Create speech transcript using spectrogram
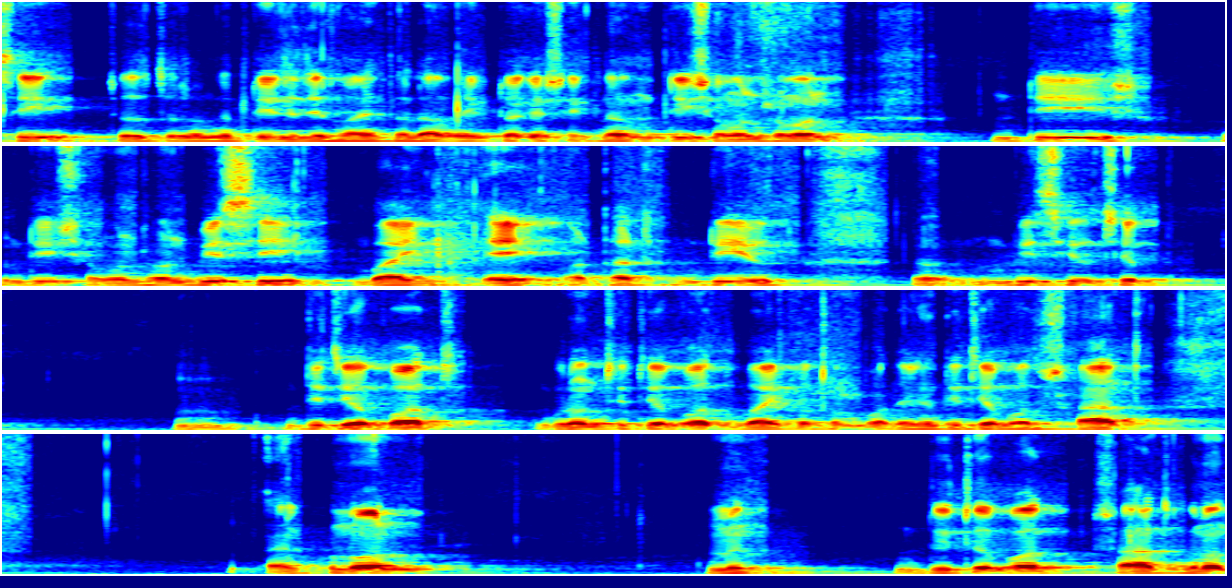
সি চতুর্থ সংখ্যা ডি যদি হয়, তাহলে আমরা একটু আগে শিখলাম ডি সমান সমান ডি ডি সমান সমান বিসি বাই এ অর্থাৎ ডি বিসি হচ্ছে দ্বিতীয় পদ গুণন তৃতীয় পদ বাই প্রথম পদ। এখানে দ্বিতীয় পদ সাত গুণন দ্বিতীয় পদ সাত গুণন,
